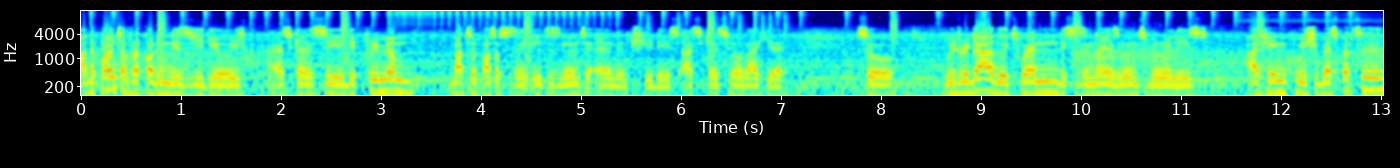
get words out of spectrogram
at the point of recording this video, as you can see, the premium battle pass of season 8 is going to end in 3 days, as you can see over here. So with regard with when the season 9 is going to be released i think we should be expecting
